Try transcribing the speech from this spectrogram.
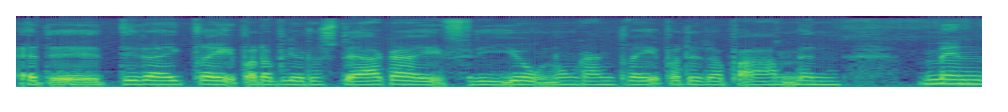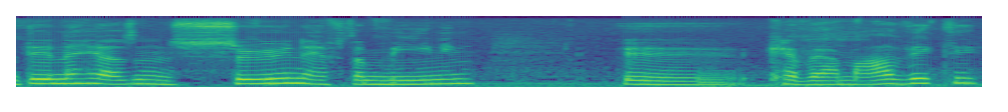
at øh, det, der ikke dræber, der bliver du stærkere af. Fordi jo, nogle gange dræber det der bare. Men, men denne her sådan, søgen efter mening, øh, kan være meget vigtig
